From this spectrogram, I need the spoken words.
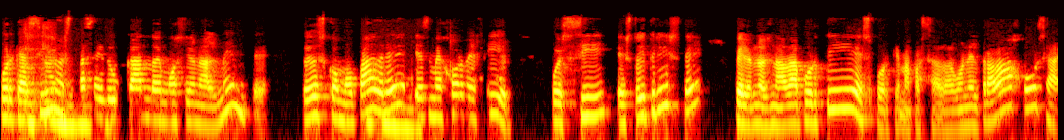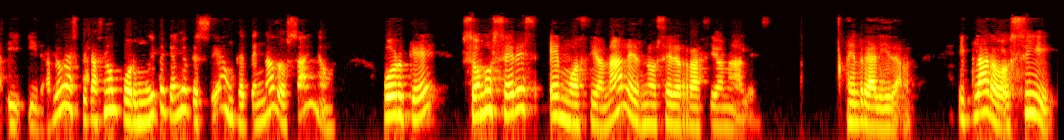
porque así no estás educando emocionalmente. Entonces, como padre, es mejor decir, pues sí, estoy triste, pero no es nada por ti, es porque me ha pasado algo en el trabajo, o sea, y, darle una explicación por muy pequeño que sea, aunque tenga dos años, porque somos seres emocionales, no seres racionales, en realidad. Y claro, sí,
